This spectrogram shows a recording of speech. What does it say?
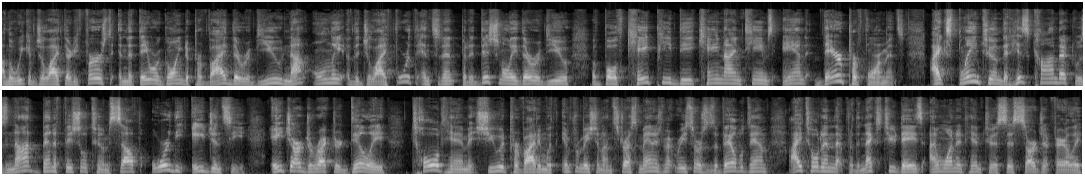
on the week of July 31st and that they were going to provide their review not only of the July 4th incident, but additionally their review of both KPD K9 teams and their performance. I explained to him that his conduct was not beneficial to himself or the agency. HR Director Dilly told him she would provide him with information on stress management resources available to him. I told him that for the next two days, I wanted him to assist Sergeant Fairley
